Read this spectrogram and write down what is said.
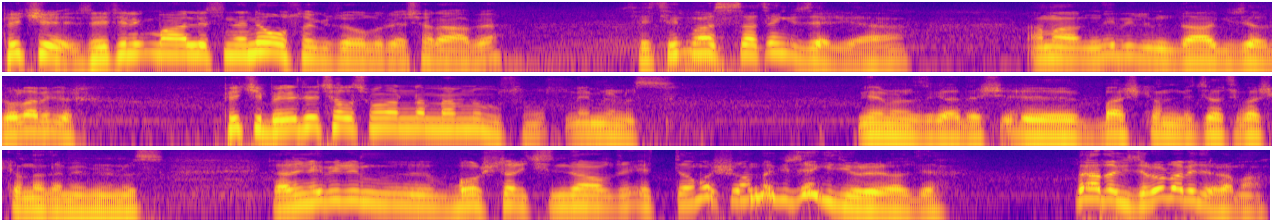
Peki Zeytinlik Mahallesi'nde ne olsa güzel olur Yaşar abi? Zeytinlik Mahallesi zaten güzel ya. Ama ne bileyim daha güzel de olabilir. Peki belediye çalışmalarından memnun musunuz? Memnunuz. Memnunuz kardeş. E, Başkan Necati Başkan'la da memnunuz. Yani ne bileyim e, borçlar içinde aldı etti ama şu anda güzel gidiyor herhalde. Daha da güzel olabilir ama.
